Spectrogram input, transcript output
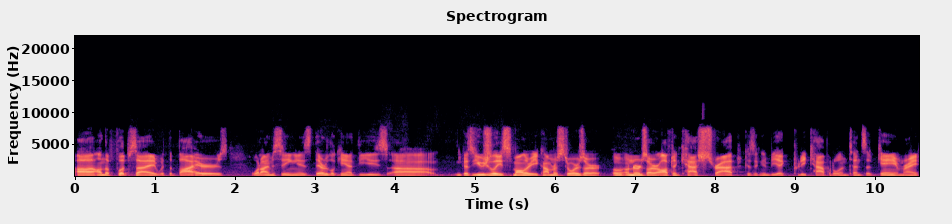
Uh, on the flip side, with the buyers, what I'm seeing is they're looking at these uh, because usually smaller e-commerce stores are owners are often cash strapped because it can be a pretty capital intensive game, right?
